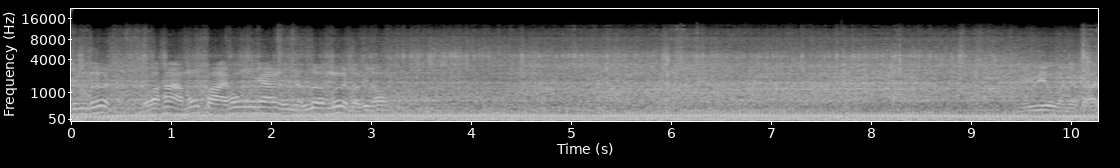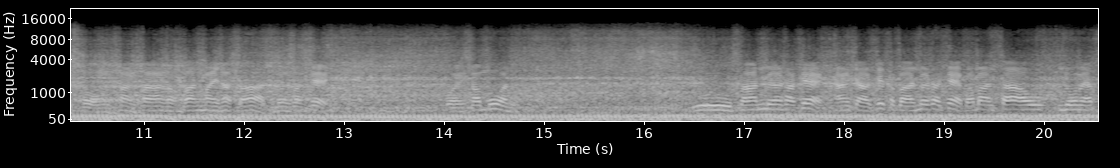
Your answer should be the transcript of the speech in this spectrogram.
จึงมืดแต่ว่าห้าโมงปลายหกโมงย่างนี่เริ่มมืดแล้วพี่น้องมีวิวบรรยากาศของข้างทางบ้านไม้น่าสะอาดเมืองท่าแขกปล่อยข้ามม่วนอยู่ซานเมืองท่าแขกห่างจากเทศบาลเมืองท่าแขกประมาณ20กิโลเมตร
